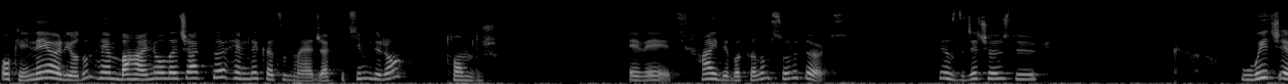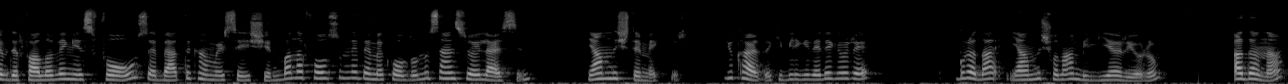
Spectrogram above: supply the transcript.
Okey, neyi arıyordum? Hem bahane olacaktı hem de katılmayacaktı. Kimdir o? Tom'dur. Evet, haydi bakalım soru 4. Hızlıca çözdük. Which of the following is false about the conversation? Bana false'un ne demek olduğunu sen söylersin. Yanlış demektir. Yukarıdaki bilgilere göre burada yanlış olan bilgiyi arıyorum. Adana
